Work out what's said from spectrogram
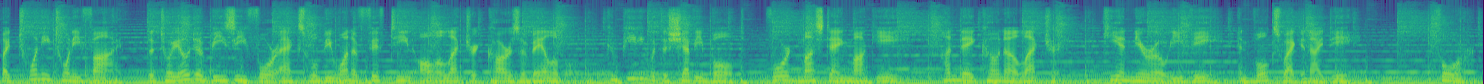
By 2025, the Toyota BZ4X will be one of 15 all-electric cars available, competing with the Chevy Bolt, Ford Mustang Mach-E, Hyundai Kona Electric, Kia Niro EV, and Volkswagen ID. 4.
